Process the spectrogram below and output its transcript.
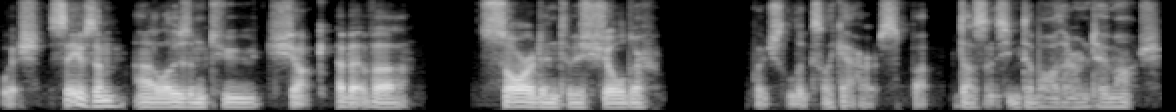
which saves him and allows him to chuck a bit of a sword into his shoulder, which looks like it hurts, but doesn't seem to bother him too much.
